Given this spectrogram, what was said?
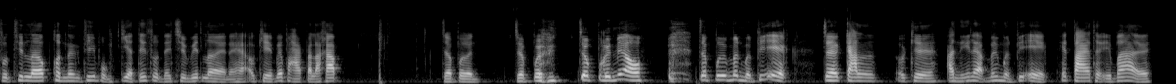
สุดที่เลิฟคนหนึ่งที่ผมเกลียดที่สุดในชีวิตเลยนะฮะโอเคไม่ผ่านไปแล้วครับ เจอปืนเจอปืนเจอปืนไม่เอาเจอปืนมันเหมือนพี่เอก เจอกันโอเค อันนี้แหละไม่เหมือนพี่เอก ให้ตายเถอะไอ้บ้าเอ้ย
